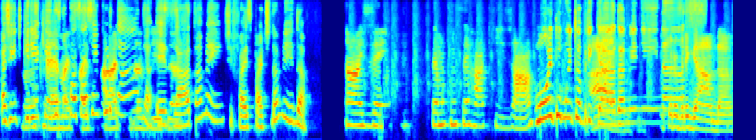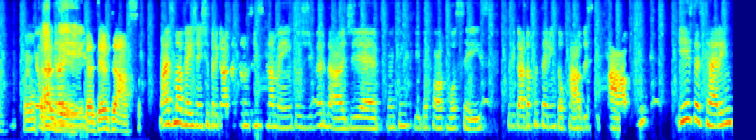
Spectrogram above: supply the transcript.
A gente Não queria que quer, eles não passassem por nada. Exatamente, faz parte da vida. Ai, gente, temos que encerrar aqui já. Muito, muito obrigada, Ai, meninas. Super obrigada. Foi um Eu prazer, prazerzaço. Mais uma vez, gente, obrigada pelos ensinamentos, de verdade. É muito incrível falar com vocês. Obrigada por terem topado esse papo. E vocês querem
